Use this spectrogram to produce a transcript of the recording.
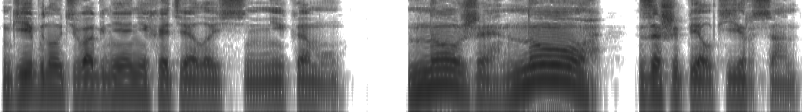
Гибнуть в огне не хотелось никому. «Ну же, ну!» — зашипел Кирсан.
